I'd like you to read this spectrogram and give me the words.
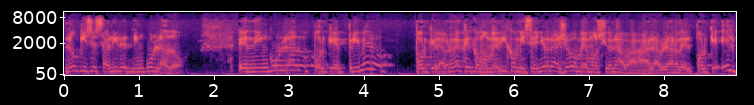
No quise salir en ningún lado. En ningún lado porque primero porque la verdad que como me dijo mi señora, yo me emocionaba al hablar de él, porque él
